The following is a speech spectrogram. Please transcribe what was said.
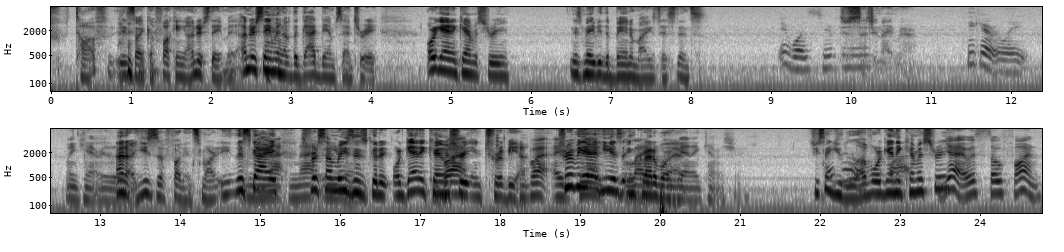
tough is like a fucking understatement. Understatement of the goddamn century. Organic chemistry is maybe the bane of my existence. It was too. Just such a nightmare. He can't relate. We can't really. I know he's a fucking smart. He, this guy, Not- not for some even. reason, is good at organic chemistry But- and trivia. But I Trivia, did he is like incredible at. organic chemistry. Did you say I you love organic that. chemistry? Yeah, it was so fun.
